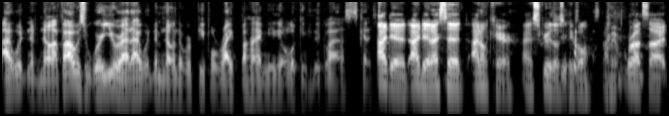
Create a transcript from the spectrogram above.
I wouldn't have known if I was where you were at. I wouldn't have known there were people right behind me. You know, looking through the glass. It's kind of. I did, I did. I said I don't care. I screw those people. I mean, we're outside.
